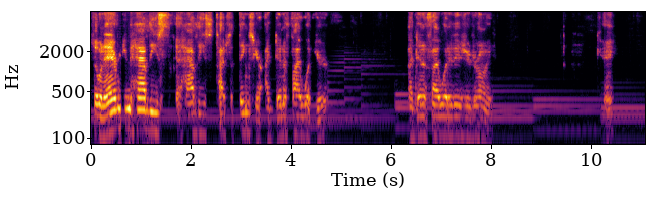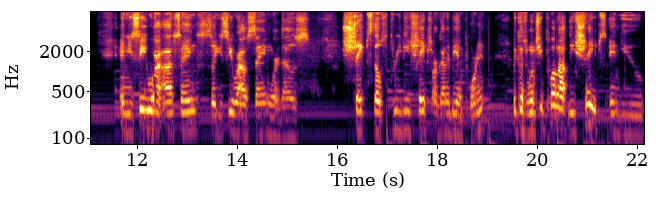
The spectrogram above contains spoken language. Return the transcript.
So whenever you have these have these types of things here, identify what you're identify what it is you're drawing. Okay. And you see where I was saying, so you see where I was saying where those shapes, those 3D shapes are going to be important because once you pull out these shapes and you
